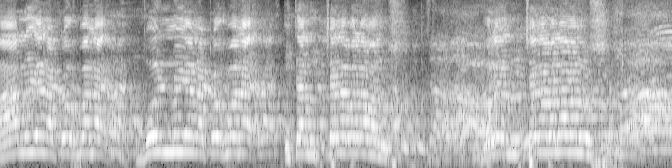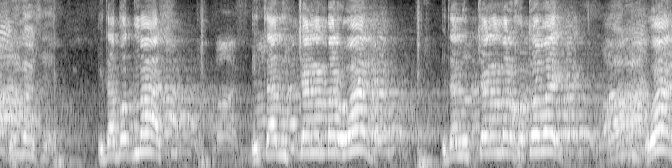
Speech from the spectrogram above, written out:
মা লইয়া নাটক বানায় বোন লইয়া নাটক বানায় ইটা লুচ্চানা বলা মানুষ বলে লুচ্চানা বলা মানুষ ইটা বদমাস। ইটা লুচ্চা নাম্বার ওয়ান। ইটা লুচ্চা নাম্বার কত ভাই? ওয়ান।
